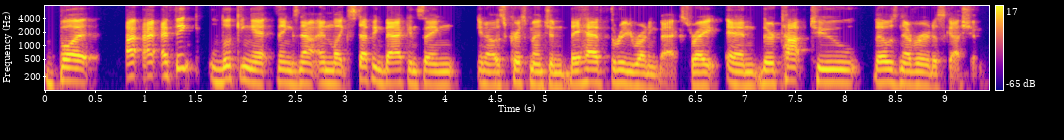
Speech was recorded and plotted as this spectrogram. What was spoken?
But I, I think looking at things now and like stepping back and saying, you know, as Chris mentioned, they have three running backs, right? And their top two, that was never a discussion,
